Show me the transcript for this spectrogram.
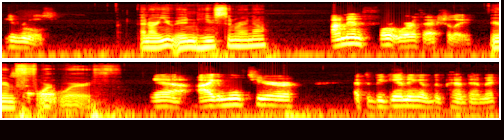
He rules. And are you in Houston right now? I'm in Fort Worth actually. You're in So- Fort Worth. Yeah, I moved here at the beginning of the pandemic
